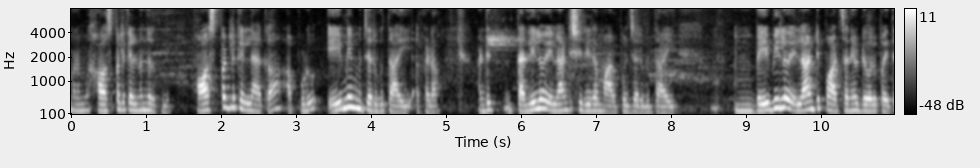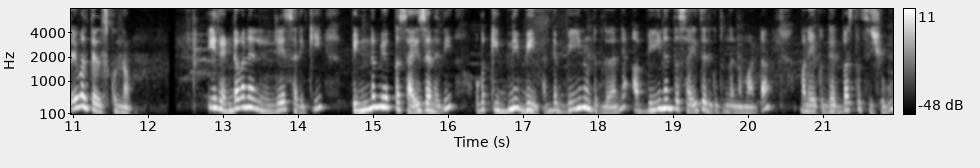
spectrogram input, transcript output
మనం హాస్పిటల్కి వెళ్ళడం జరుగుతుంది. హాస్పిటల్కి వెళ్ళాక అప్పుడు ఏమేమి జరుగుతాయి అక్కడ? అంటే తల్లిలో ఎలాంటి శరీర మార్పులు జరుగుతాయి? బేబీలో ఎలాంటి పార్ట్స్ అనేవి డెవలప్ అవుతాయి వాళ్ళు తెలుసుకుందాం. ఈ రెండవ నెల నిండేసరికి పిండం యొక్క సైజ్ అనేది ఒక కిడ్నీ బీన్ అంటే బీన్ ఉంటుంది కదండి ఆ బీన్ అంత సైజ్ ఎదుగుతుందన్నమాట మన యొక్క గర్భస్థ శిశువు.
